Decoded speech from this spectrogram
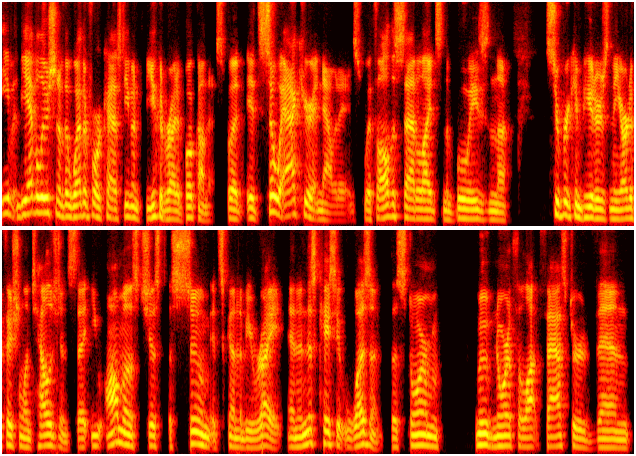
even the evolution of the weather forecast even you could write a book on this but it's so accurate nowadays with all the satellites and the buoys and the supercomputers and the artificial intelligence that you almost just assume it's going to be right. And in this case it wasn't. The storm moved north a lot faster than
